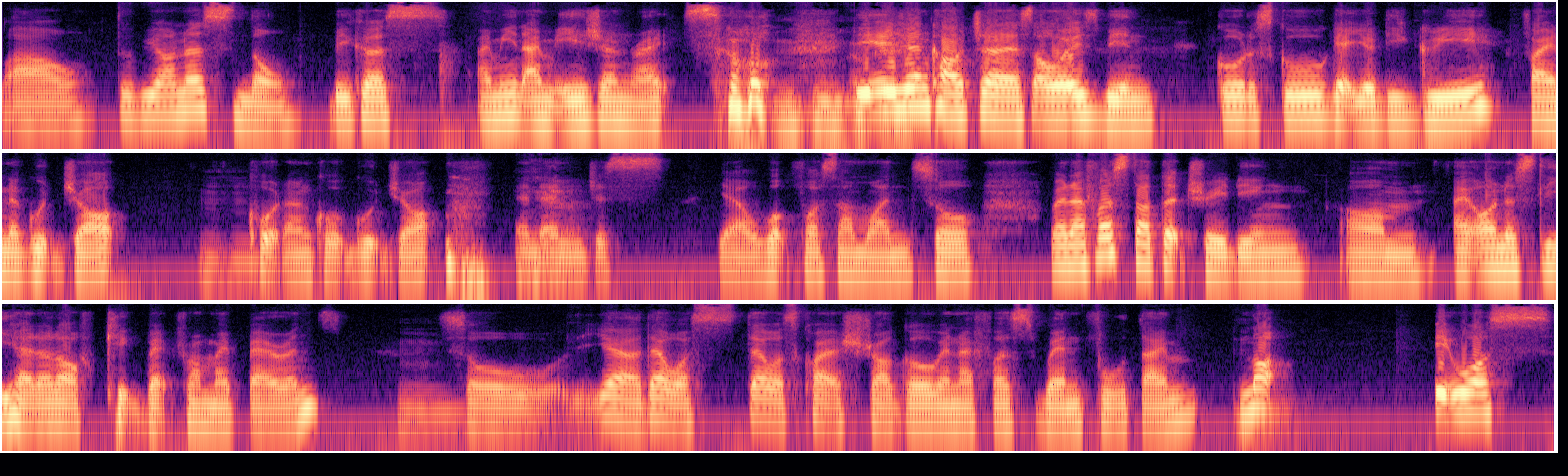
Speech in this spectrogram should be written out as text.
Wow. To be honest, no. Because I mean I'm Asian, right? So Mhm, the okay. Asian culture has always been go to school, get your degree, find a good job, Mhm. quote unquote good job and Yeah. then just yeah work for someone so when i first started trading um i honestly had a lot of kickback from my parents Hmm. so yeah that was that was quite a struggle when i first went full time Mm-hmm. not it was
